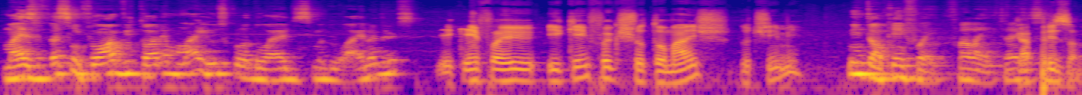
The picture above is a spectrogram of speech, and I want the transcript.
Mas, assim, foi uma vitória maiúscula do Wild em cima do Islanders. E quem foi, e quem foi que chutou mais do time? Então, quem foi? Fala aí. Traz informação.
